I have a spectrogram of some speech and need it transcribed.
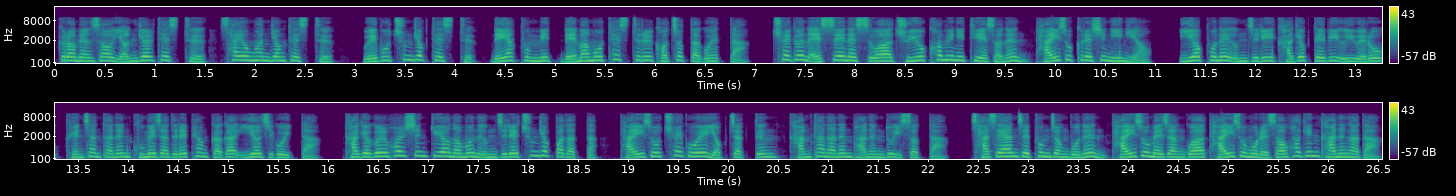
그러면서 연결 테스트, 사용 환경 테스트, 외부 충격 테스트, 내약품 및 내마모 테스트를 거쳤다고 했다. 최근 SNS와 주요 커뮤니티에서는 다이소 크래신 이니어, 이어폰의 음질이 가격 대비 의외로 괜찮다는 구매자들의 평가가 이어지고 있다. 가격을 훨씬 뛰어넘은 음질에 충격받았다. 다이소 최고의 역작 등 감탄하는 반응도 있었다. 자세한 제품 정보는 다이소 매장과 다이소몰에서 확인 가능하다.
